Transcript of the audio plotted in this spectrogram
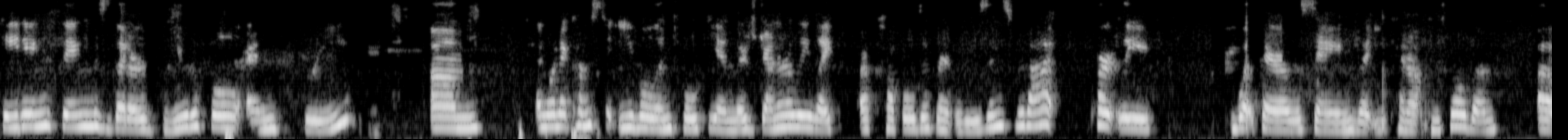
hating things that are beautiful and free. Um, and when it comes to evil in Tolkien, there's generally like a couple different reasons for that. Partly what Sarah was saying that you cannot control them. Uh,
